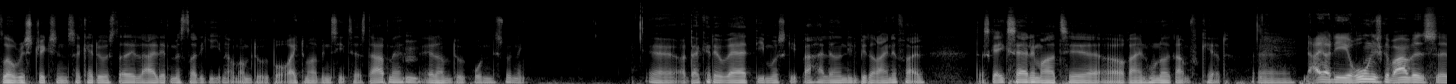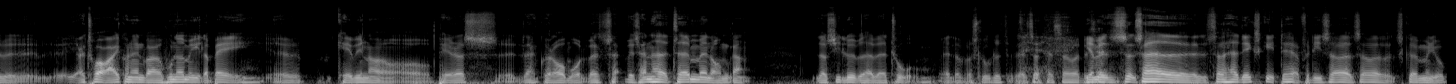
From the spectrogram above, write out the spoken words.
flow restriction, så kan du jo stadig lege lidt med strategien om, om du vil bruge rigtig meget benzin til at starte med, mm. eller om du vil bruge den i slutningen. Øh, og der kan det jo være, at de måske bare har lavet en lille bitte regnefejl. Der skal ikke særlig meget til at regne 100 gram forkert. Øh. Nej, og det ironiske var, hvis øh, jeg tror, Raikkonen var 100 meter bag øh, Kevin og, og Perez, øh, han kørte over mål. Hvis, hvis han havde taget dem med en omgang, lad os sige, løbet havde været to, eller var sluttet. Altså, ja, så var det jamen, så, så, havde, så havde det ikke sket det her, fordi så, så skal man jo,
